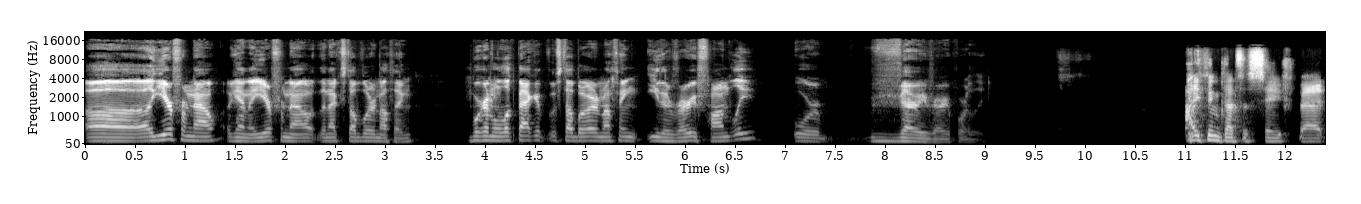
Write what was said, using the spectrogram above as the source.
uh, a year from now, again, a year from now, the next Double or Nothing, we're gonna look back at this Double or Nothing either very fondly or very, very poorly. I think that's a safe bet.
